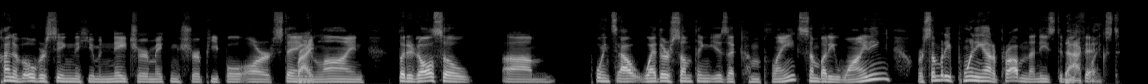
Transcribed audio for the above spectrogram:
kind of overseeing the human nature, making sure people are staying right. in line. But it also um, points out whether something is a complaint, somebody whining, or somebody pointing out a problem that needs to exactly. be fixed.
